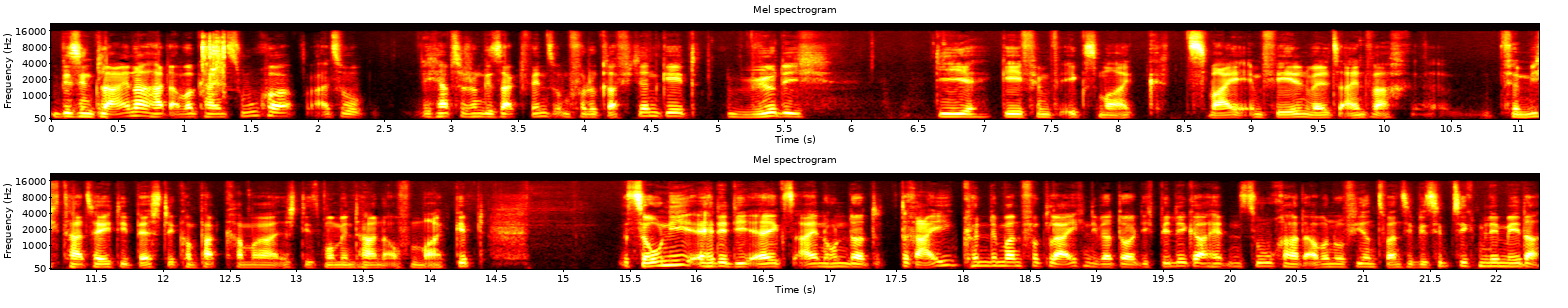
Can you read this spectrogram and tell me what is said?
Ein bisschen kleiner, hat aber keinen Sucher. Also ich habe es ja schon gesagt, wenn es um Fotografieren geht, würde ich die G5X Mark II empfehlen, weil es einfach äh, für mich tatsächlich die beste Kompaktkamera ist, die es momentan auf dem Markt gibt. Sony hätte die RX103, könnte man vergleichen, die wäre deutlich billiger, hätten Sucher, hat aber nur 24 bis 70 mm,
